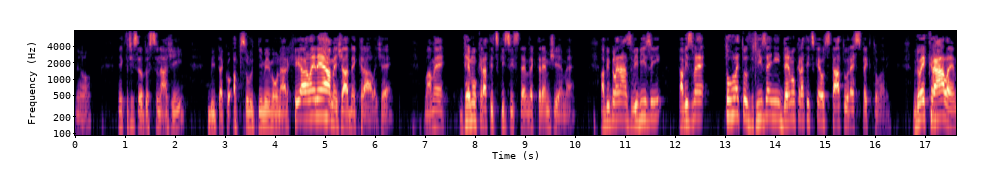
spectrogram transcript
Jo? Někteří se o to snaží být jako absolutními monarchy, ale nemáme žádné krále, že? Máme demokratický systém, ve kterém žijeme. A Bible nás vybízí, aby jsme tohleto zřízení demokratického státu respektovali. Kdo je králem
